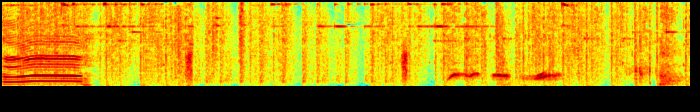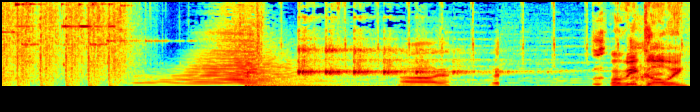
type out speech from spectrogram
Ah! Where we going?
